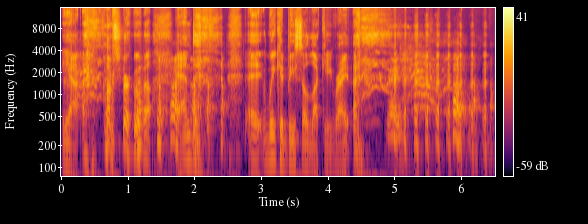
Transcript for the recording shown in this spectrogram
Yeah, I'm sure we will. and we could be so lucky, right? right.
